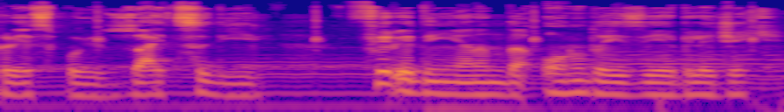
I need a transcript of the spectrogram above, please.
Crespo'yu, Zayt'sı değil, Fred'in yanında onu da izleyebilecek.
